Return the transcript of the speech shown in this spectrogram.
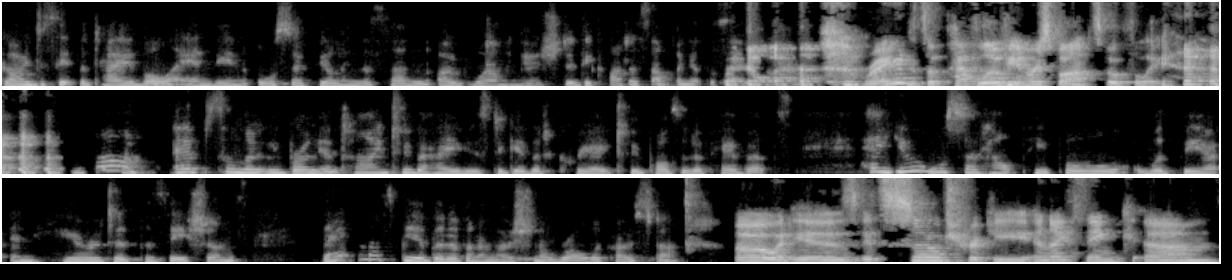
going to set the table and then also feeling the sudden overwhelming urge to declutter something at the same time. right? It's a Pavlovian response, hopefully. Absolutely brilliant. Tying two behaviors together to create two positive habits. Hey, you also help people with their inherited possessions. That must be a bit of an emotional roller coaster. Oh, it is. It's so tricky. And I think, um,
